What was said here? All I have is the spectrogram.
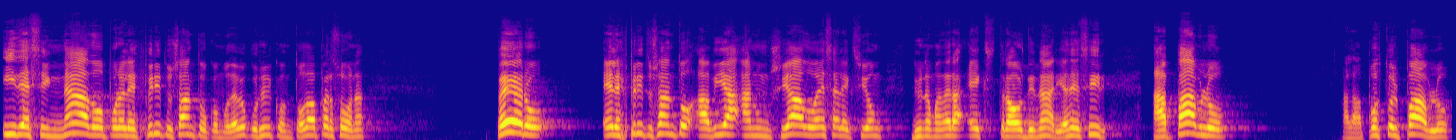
y designado por el Espíritu Santo, como debe ocurrir con toda persona, pero el Espíritu Santo había anunciado esa elección de una manera extraordinaria. Es decir, a Pablo, al apóstol Pablo,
